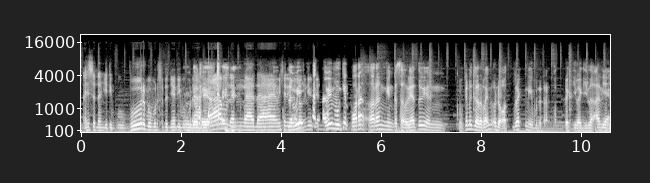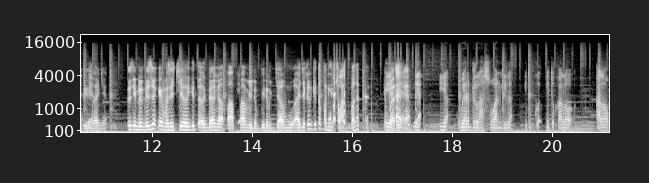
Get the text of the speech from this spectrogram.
nasi sudah menjadi bubur bubur sudah jadi bubur Udah deh. ayam dan nggak ada yang bisa Tapi- juga Tapi mungkin orang-orang yang keselnya tuh yang mungkin negara lain udah outbreak nih beneran outbreak gila-gilaan Iya, gitu iya. istilahnya. Terus Indonesia kayak masih chill gitu, udah nggak apa-apa minum-minum jamu aja kan kita paling telat banget kan. iya iya kan. iya iya we're the last one gila itu gua- itu kalau kalau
